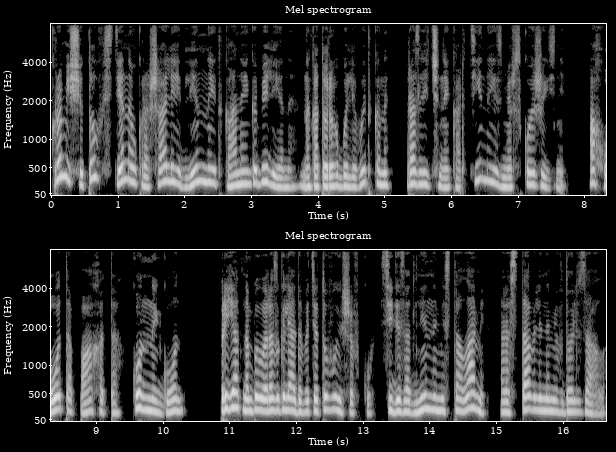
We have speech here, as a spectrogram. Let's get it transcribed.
Кроме щитов, стены украшали и длинные тканые гобелены, на которых были вытканы различные картины из мирской жизни: охота, пахота, конный гон. Приятно было разглядывать эту вышивку, сидя за длинными столами, расставленными вдоль зала.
